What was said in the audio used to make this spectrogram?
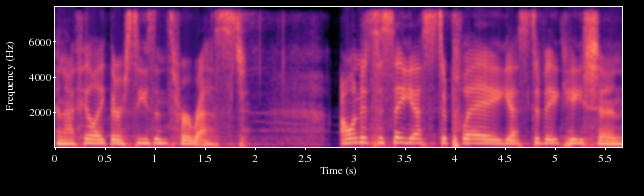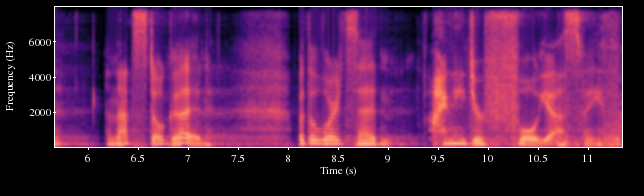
and I feel like there are seasons for rest. I wanted to say yes to play, yes to vacation, and that's still good. But the Lord said, I need your full yes, faith,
